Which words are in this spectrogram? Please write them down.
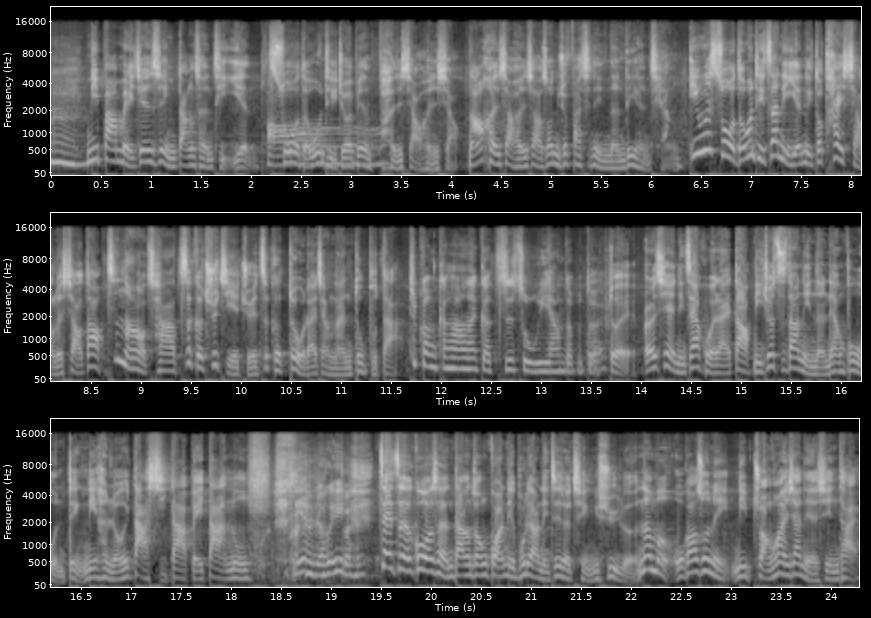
嗯，你把每件事情当成体验，所有的问题就会变很小很小。然后很小很小的时候，你就发现你能力很强，因为所有的问题在你眼里都太小了，小到这哪有差？这个去解决。这个对我来讲难度不大，就跟刚刚那个知足一样，对不对？对，而且你再回来到，你就知道你能量不稳定，你很容易大喜大悲大怒，你很容易 在这个过程当中管理不了你自己的情绪了。那么我告诉你，你转换一下你的心态，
